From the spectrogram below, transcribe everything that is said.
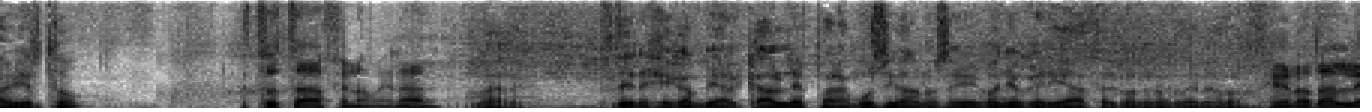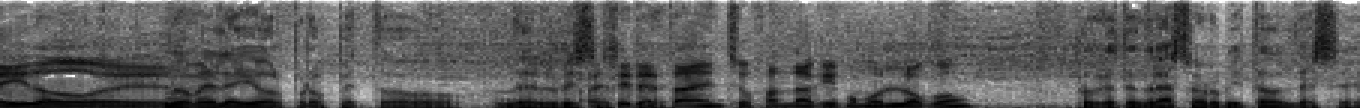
Está abierto? Esto está fenomenal. Vale. Tienes que cambiar cables para música o no sé qué coño quería hacer con el ordenador. Que no te has leído... eh, No me he leído el prospecto del a ver Business si te estás enchufando aquí como el loco. Porque tendrá sorbitol de ese.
